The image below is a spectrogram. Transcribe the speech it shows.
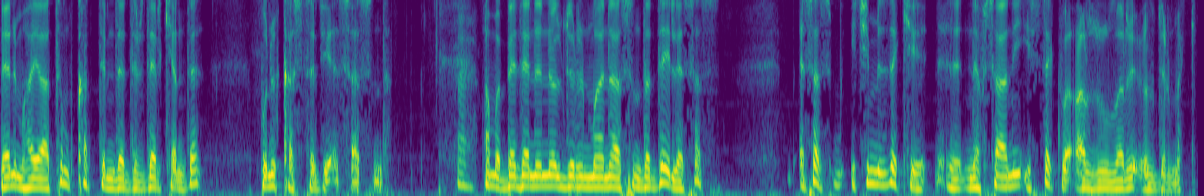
benim hayatım katlimdedir derken de bunu kastediyor esasında. Evet. Ama bedenen öldürün manasında değil esas. Esas içimizdeki e, nefsani istek ve arzuları öldürmek.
